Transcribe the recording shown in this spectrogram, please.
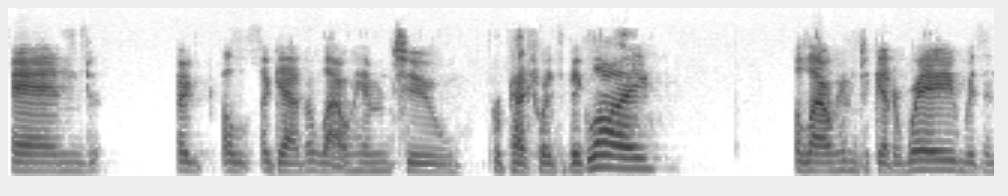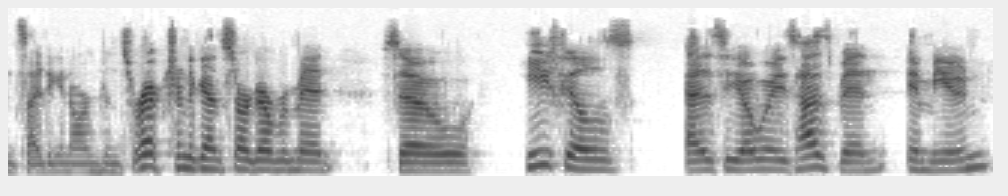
and again allow him to perpetuate the big lie, allow him to get away with inciting an armed insurrection against our government. So he feels, as he always has been, immune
